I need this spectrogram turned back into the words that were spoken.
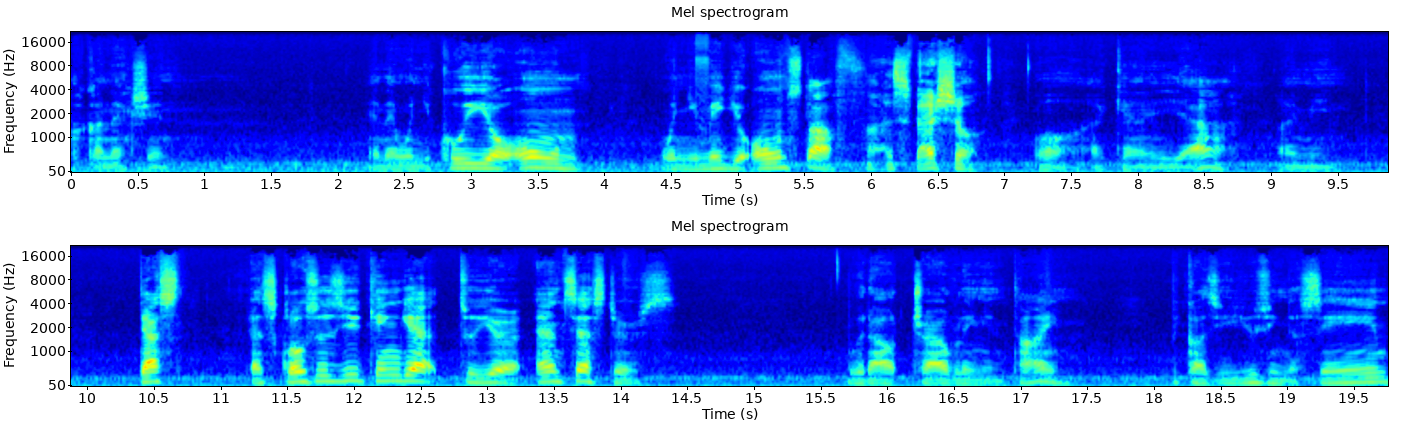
a connection. And then when you cool your own, when you made your own stuff, Uh, it's special. Well, I can. Yeah, I mean, that's as close as you can get to your ancestors without traveling in time, because you're using the same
